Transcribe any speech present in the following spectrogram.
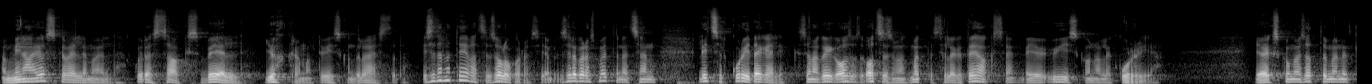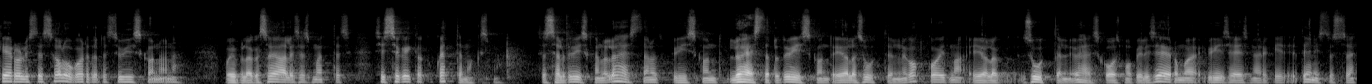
no mina ei oska välja mõelda, kuidas saaks veel jõhkramalt ühiskonda lõhestada ja seda nad teevad selles olukorras ja sellepärast ma ütlen, et see on lihtsalt kuritegelik, sõna kõige otsesemas mõttes, sellega tehakse meie ühiskonnale kurja. ja eks, kui me satume nüüd keerulistesse olukordadesse ühiskonnana, võib-olla ka sõjalises mõttes, siis see kõik hakkab kätte maksma sest sa oled ühiskonna lõhestanud, ühiskond, lõhestatud ühiskond ei ole suuteline kokku hoidma, ei ole suuteline üheskoos mobiliseeruma ühise eesmärgi teenistusse,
